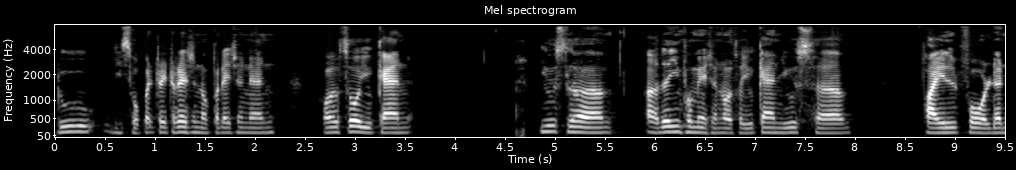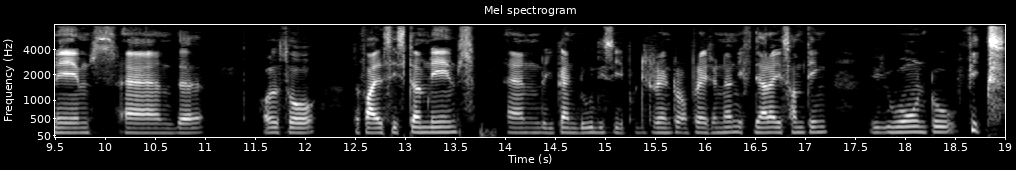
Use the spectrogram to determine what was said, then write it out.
do this iteration operation and also you can use uh, other information also. You can use uh, file folder names and uh, also the file system names and you can do this iterate operation. And if there is something you want to fix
